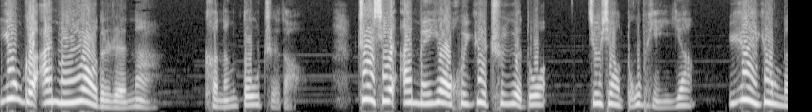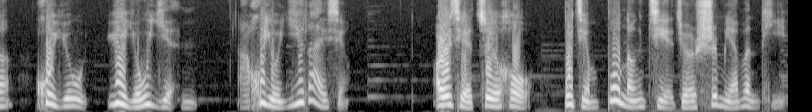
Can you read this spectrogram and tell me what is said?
用个安眠药的人呐。可能都知道，这些安眠药会越吃越多，就像毒品一样，越用呢会有越有瘾啊，会有依赖性，而且最后不仅不能解决失眠问题，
